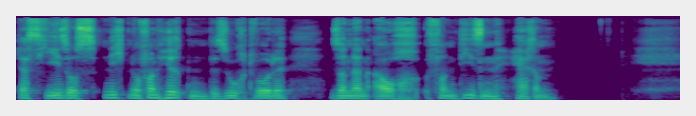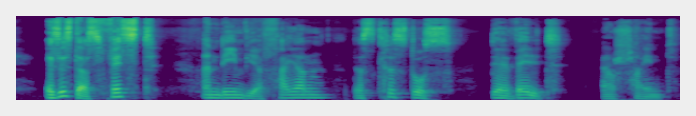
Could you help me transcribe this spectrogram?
dass Jesus nicht nur von Hirten besucht wurde, sondern auch von diesen Herren. Es ist das Fest, an dem wir feiern, dass Christus der Welt erscheint.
